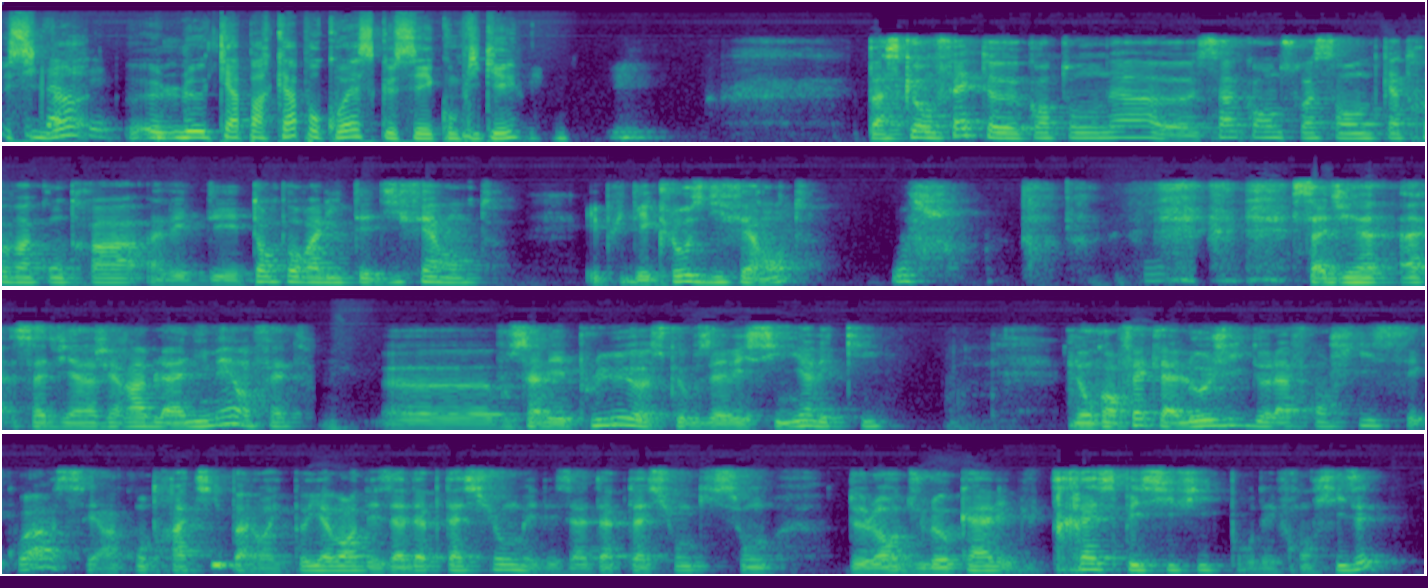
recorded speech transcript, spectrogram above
Sylvain, le cas par cas, pourquoi est-ce que c'est compliqué? Parce qu'en fait, euh, quand on a 50, 60, 80 contrats avec des temporalités différentes et puis des clauses différentes, ouf, ça devient, ça devient ingérable à animer en fait. Euh, vous savez plus euh, ce que vous avez signé avec qui. Donc en fait, la logique de la franchise, c'est quoi? C'est un contrat type. Alors il peut y avoir des adaptations, mais des adaptations qui sont de l'ordre du local et du très spécifique pour des franchisés.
